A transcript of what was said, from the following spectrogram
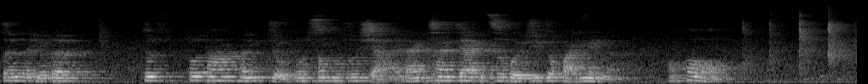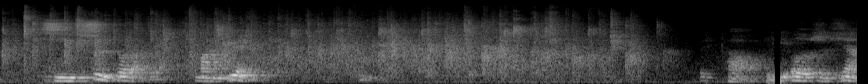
真的有的，就说他很久都生不出小孩，来参加一次回去就怀孕了，然后喜事就来了，满月。好，第二十项，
